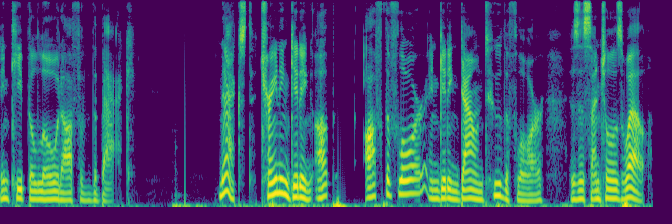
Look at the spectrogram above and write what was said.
and keep the load off of the back. Next, training getting up off the floor and getting down to the floor is essential as well.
